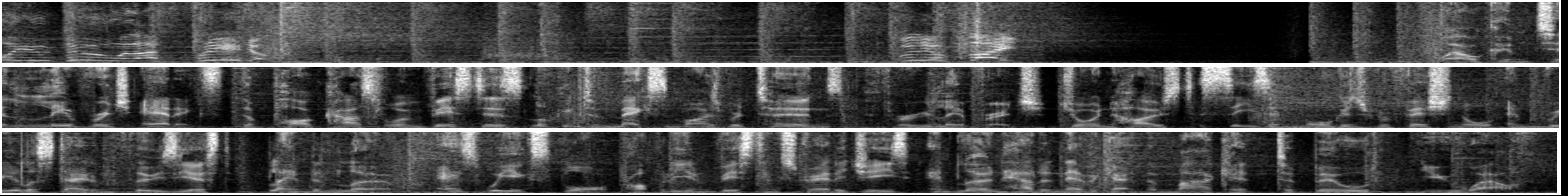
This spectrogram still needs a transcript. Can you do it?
will you do without freedom? Will you fight? Welcome to Leverage Addicts, the podcast for investors looking to maximize returns through leverage. Join host, seasoned mortgage professional, and real estate enthusiast Blandon Lerm as we explore property investing strategies and learn how to navigate the market to build new wealth.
